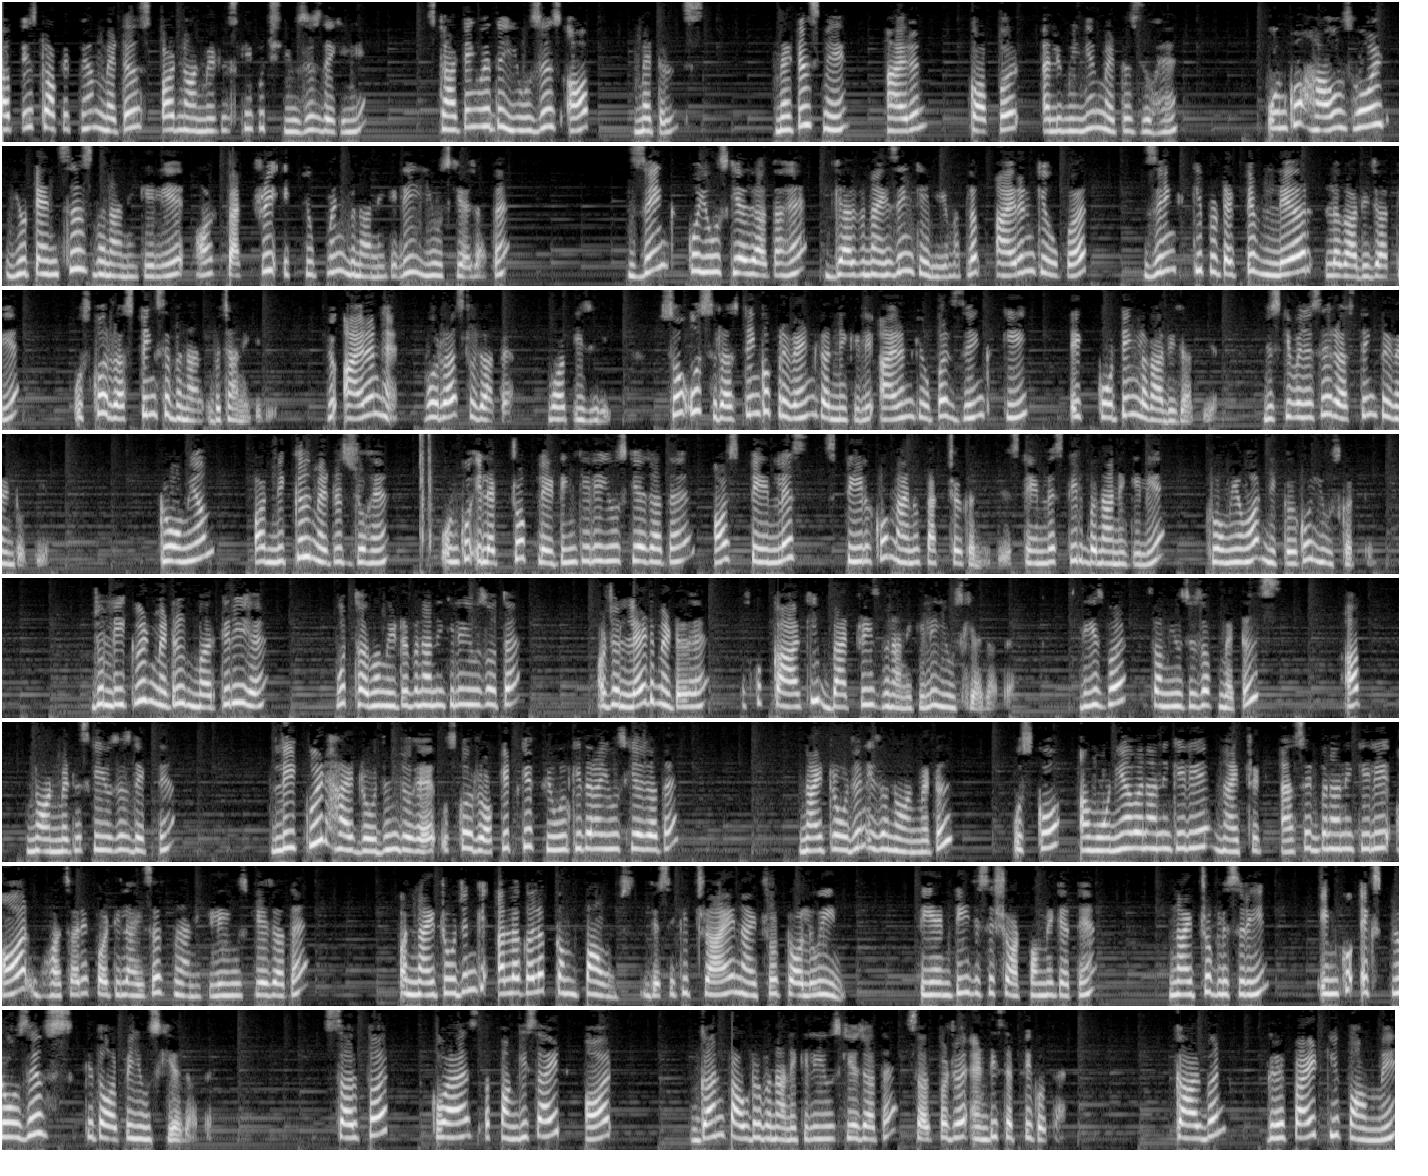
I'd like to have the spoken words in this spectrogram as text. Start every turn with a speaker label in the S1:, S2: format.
S1: अब इस टॉपिक पे हम मेटल्स और नॉन मेटल्स के कुछ यूजेस देखेंगे। Starting with the uses of metals metals में आयरन कॉपर एल्यूमिनियम मेटल्स जो हैं, उनको हाउस होल्ड यूटेंसिल्स बनाने के लिए और फैक्ट्री इक्विपमेंट बनाने के लिए यूज़ किया जाता है। जिंक को यूज़ किया जाता है गैल्वेनाइजिंग के लिए मतलब आयरन के ऊपर जिंक की प्रोटेक्टिव लेयर लगा दी जाती है। उसको रस्टिंग से बना बचाने के लिए। जो आयरन है वो रस्ट हो जाता है बहुत इजीली सो so, उस रस्टिंग को प्रिवेंट करने के लिए आयरन के ऊपर जिंक की एक कोटिंग लगा दी जाती है जिसकी वजह से रस्टिंग प्रिवेंट होती है। क्रोमियम और निकल मेटल्स जो हैं उनको इलेक्ट्रोप्लेटिंग के लिए यूज़ किया जाता है और स्टेनलेस स्टील को मैन्युफैक्चर करने के लिए स्टेनलेस स्टील बनाने के लिए क्रोमियम और निकल को यूज़ करते हैं। जो लिक्विड मेटल मर्करी है, वो थर्मोमीटर बनाने के लिए यूज़ होता है और जो लेड मेटल है, उसको कार की बैटरीज बनाने के लिए यूज़ किया जाता है। These were some uses of metals अब नॉन मेटल्स के यूजेस देखते हैं। लिक्विड हाइड्रोजन जो है, उसको रॉकेट के फ्यूल की तरह यूज़ किया जाता है। Nitrogen is a non metal उसको अमोनिया बनाने के लिए, नाइट्रिक एसिड बनाने के लिए और बहुत सारे फर्टिलाइजर्स बनाने के लिए यूज़ किया जाता है। और नाइट्रोजन के अलग अलग कंपाउंड्स जैसे कि ट्राई नाइट्रोटोलुइन टीएनटी जिसे शॉर्ट फॉर्म में कहते हैं नाइट्रोग्लिसरीन इनको एक्सप्लोजिव्स के तौर पे यूज़ किया जाता है। सल्फ़र को एज अ फंगिसाइड और गन पाउडर बनाने के लिए यूज़ किया जाता है। सल्फ़र जो है एंटीसेप्टिक होता है। कार्बन ग्रेफाइट की फॉर्म में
